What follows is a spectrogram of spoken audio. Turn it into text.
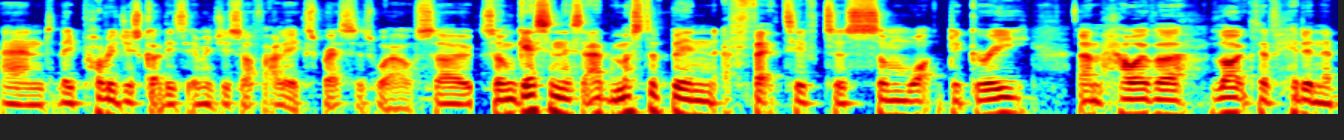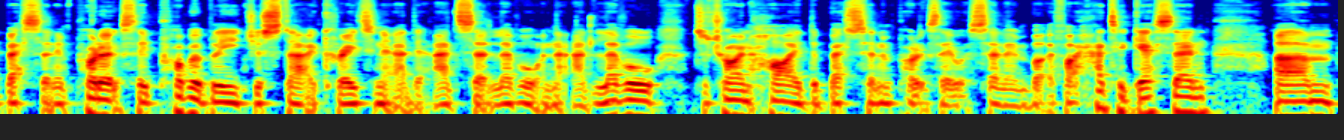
and they probably just got these images off AliExpress as well. So, so I'm guessing this ad must have been effective to somewhat degree. Um, however, like they've hidden their best-selling products, they probably just started creating it at the ad set level and the ad level to try and hide the best-selling products they were selling. But if I had to guess, then. Um,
